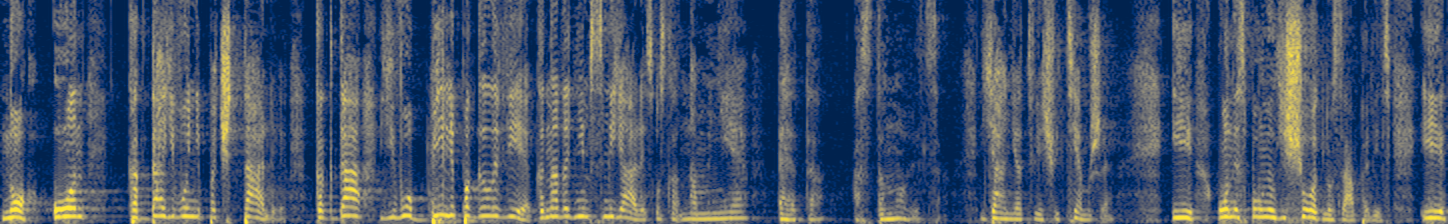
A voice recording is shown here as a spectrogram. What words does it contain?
но он когда его не почитали, когда его били по голове, когда над ним смеялись, он сказал, на мне это остановится. Я не отвечу тем же. И он исполнил еще одну заповедь. И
